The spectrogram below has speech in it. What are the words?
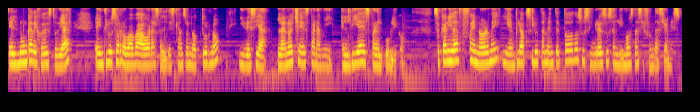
Él nunca dejó de estudiar e incluso robaba horas al descanso nocturno y decía, la noche es para mí, el día es para el público. Su caridad fue enorme y empleó absolutamente todos sus ingresos en limosnas y fundaciones.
